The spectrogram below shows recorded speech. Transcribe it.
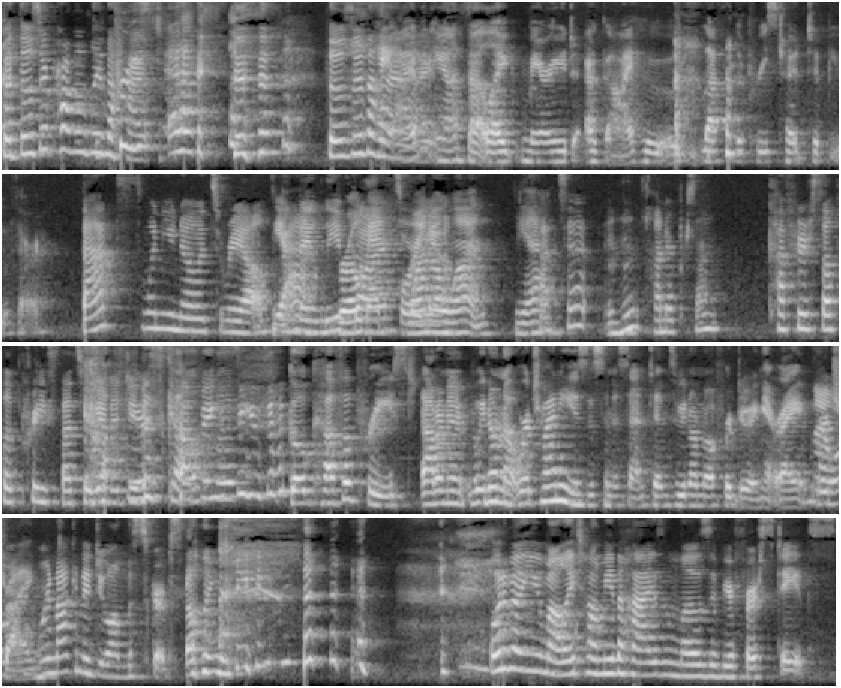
But those are probably the Priest highlights. X. those are the Hey, I have an aunt that like married a guy who left the priesthood to be with her. That's when you know it's real. Yeah, When they leave God romance one hundred you. and one. Yeah, That's it. mm-hmm, hundred percent. Cuff yourself a priest. That's what you got to do this cuffing a- season. Go cuff a priest. I don't know. We don't know. We're trying to use this in a sentence. We don't know if we're doing it right. No, we're trying. We're not going to do on the Scripps spelling what about you, Molly? Tell me the highs and lows of your first dates.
